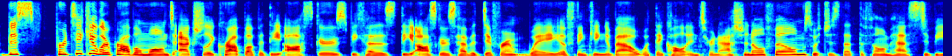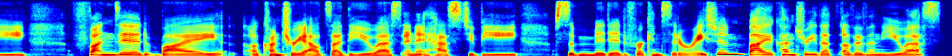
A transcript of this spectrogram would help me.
This particular problem won't actually crop up at the Oscars because the Oscars have a different way of thinking about what they call international films, which is that the film has to be funded by a country outside the US and it has to be submitted for consideration by a country that's other than the US.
